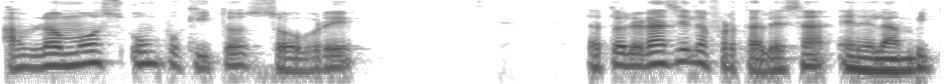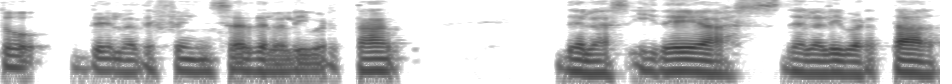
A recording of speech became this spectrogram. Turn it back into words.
hablamos un poquito sobre la tolerancia y la fortaleza en el ámbito de la defensa de la libertad, de las ideas, de la libertad.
